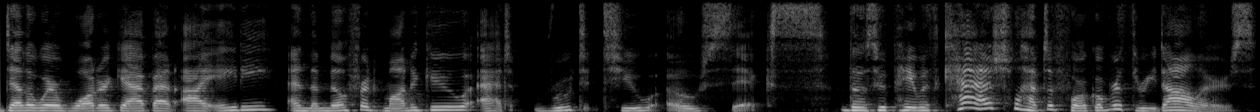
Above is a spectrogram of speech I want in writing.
Delaware Water Gap at I 80, and the Milford Montague at Route 206. Those who pay with cash will have to fork over $3.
